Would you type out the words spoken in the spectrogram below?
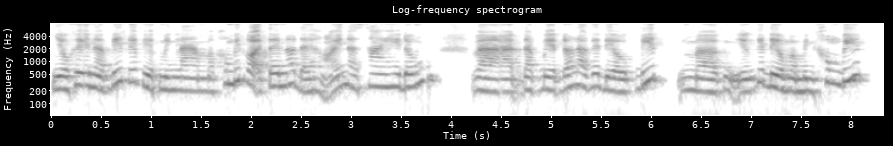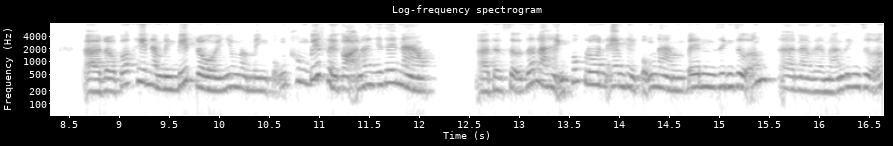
Nhiều khi là biết cái việc mình làm mà không biết gọi tên nó để hỏi là sai hay đúng. Và đặc biệt đó là cái điều biết mà những cái điều mà mình không biết à, rồi có khi là mình biết rồi nhưng mà mình cũng không biết phải gọi nó như thế nào. À, thực sự rất là hạnh phúc luôn. Em thì cũng làm bên dinh dưỡng à, làm về mảng dinh dưỡng.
